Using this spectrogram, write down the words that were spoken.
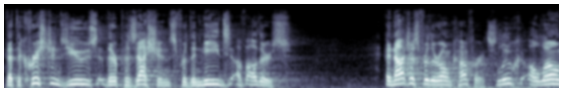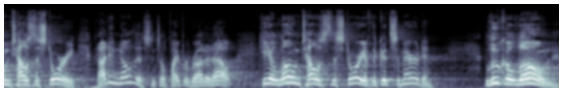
that the Christians use their possessions for the needs of others and not just for their own comforts. Luke alone tells the story. And I didn't know this until Piper brought it out. He alone tells the story of the Good Samaritan. Luke alone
